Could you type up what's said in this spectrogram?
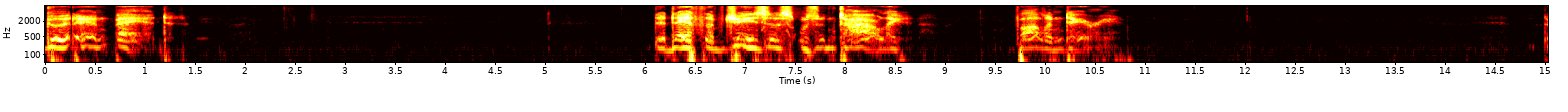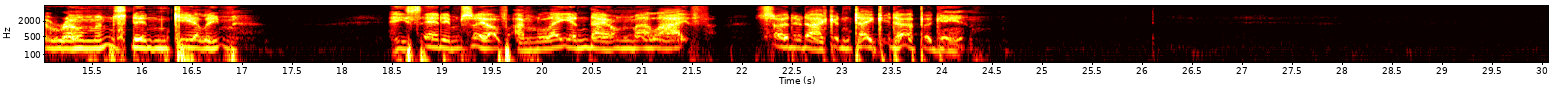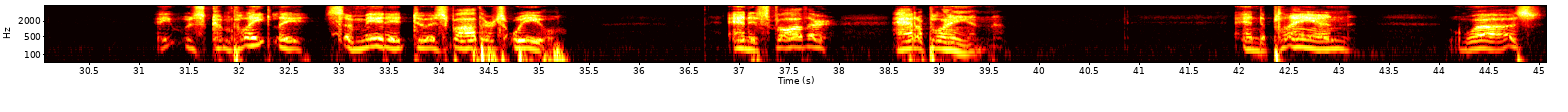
good and bad. The death of Jesus was entirely voluntary. The Romans didn't kill him. He said himself, I'm laying down my life so that I can take it up again. He was completely submitted to his father's will. And his father had a plan. And the plan was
